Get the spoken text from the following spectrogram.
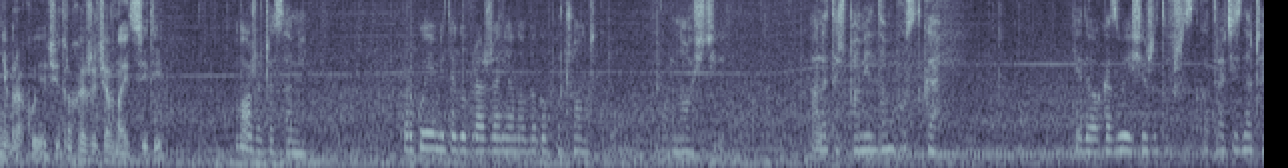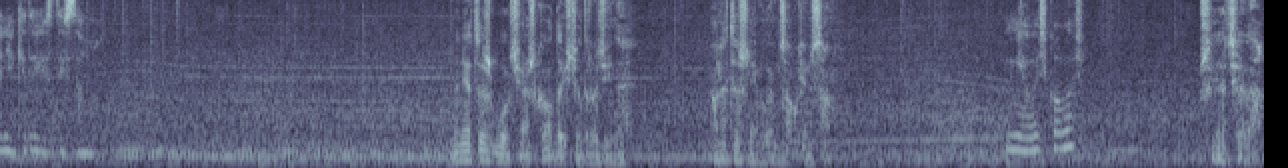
Nie brakuje ci trochę życia w Night City? Może czasami. Brakuje mi tego wrażenia nowego początku, wolności. Ale też pamiętam pustkę. Kiedy okazuje się, że to wszystko traci znaczenie, kiedy jesteś sama. Mnie też było ciężko odejść od rodziny. Ale też nie byłem całkiem sam. Miałeś kogoś? Przyjaciela.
